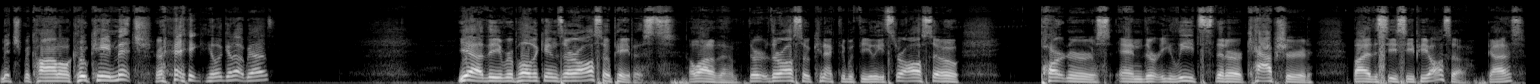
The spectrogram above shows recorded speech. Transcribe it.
Mitch McConnell, Cocaine Mitch, right? You look it up, guys. Yeah, the Republicans are also papists. A lot of them. They're they're also connected with the elites. They're also partners and they're elites that are captured by the CCP also, guys.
